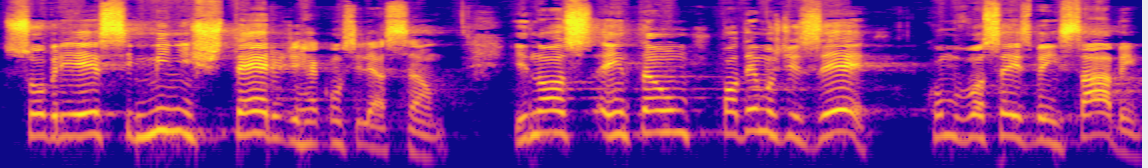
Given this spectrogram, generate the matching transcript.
sobre esse ministério de reconciliação. E nós então podemos dizer, como vocês bem sabem,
